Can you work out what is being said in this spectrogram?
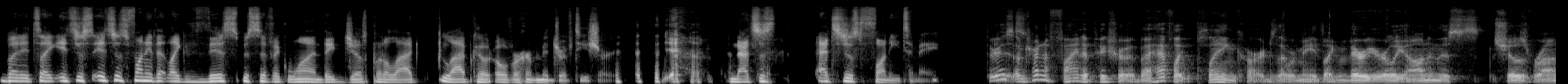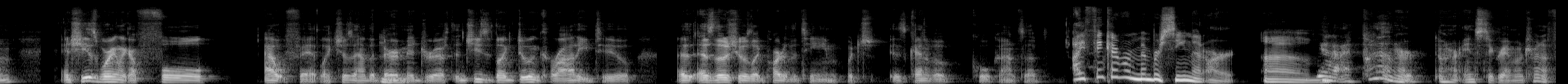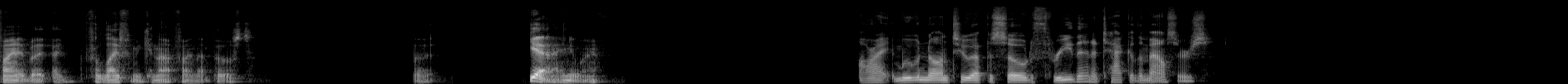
But it's like it's just it's just funny that like this specific one they just put a lab lab coat over her midriff t-shirt, yeah, and that's just that's just funny to me. there is, It is. I'm trying to find a picture of it, but I have like playing cards that were made like very early on in this show's run, and she's wearing like a full outfit. Like she doesn't have the bare Mhm. midriff, and she's like doing karate too, as, as though she was like part of the team, which is kind of a cool concept. I think I remember seeing that art. Um, Yeah, I put it on our on our Instagram. I'm trying to find it, but I, for life of me, cannot find that post. But yeah, anyway. All right, moving on to episode three, then Attack of the Mousers.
